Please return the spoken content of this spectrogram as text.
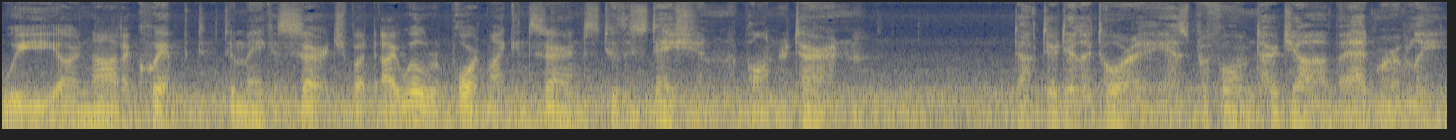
We are not equipped to make a search, but I will report my concerns to the station upon return. Dr. De La Torre has performed her job admirably,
